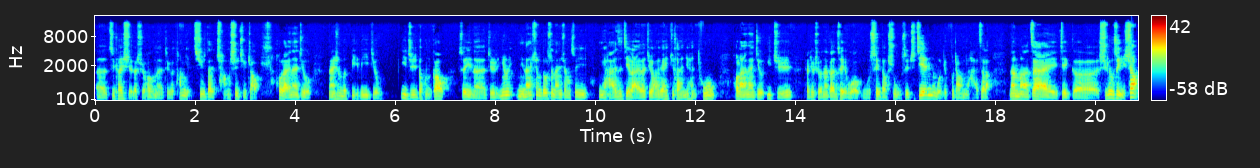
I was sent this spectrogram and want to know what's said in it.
呃最开始的时候呢，这个他们也其实在尝试去招，后来呢就男生的比例就一直都很高，所以呢就是因为你男生都是男生，所以女孩子进来了就哎就感觉很突兀，后来呢就一直他就说那干脆我五岁到十五岁之间我就不招女孩子了。那么，在这个十六岁以上，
